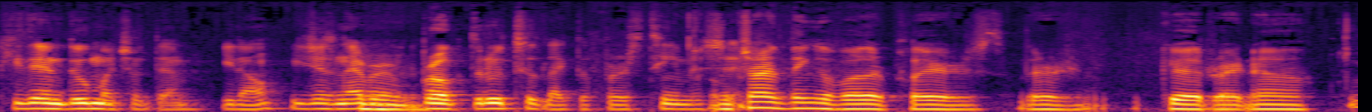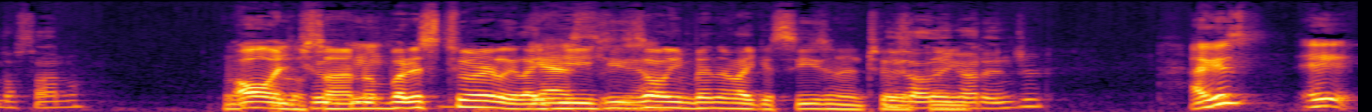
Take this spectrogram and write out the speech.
he didn't do much with them. You know, he just never Mhm. broke through to like the first team and I'm shit. trying to think of other players. They're good right now. Lozano. Oh, El Lozano, Chucky. but it's too early. Like he, he's yeah. only been there like a season or two. He's I only think. got injured. I guess hey,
